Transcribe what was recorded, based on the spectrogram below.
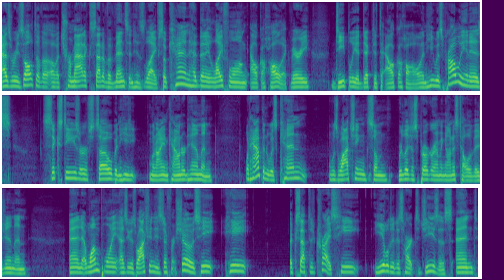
as a result of a, of a traumatic set of events in his life. So Ken had been a lifelong alcoholic, very deeply addicted to alcohol, and he was probably in his 60s or so when he when I encountered him. And what happened was Ken was watching some religious programming on his television, and and at one point, as he was watching these different shows, he he accepted Christ. He yielded his heart to Jesus, and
